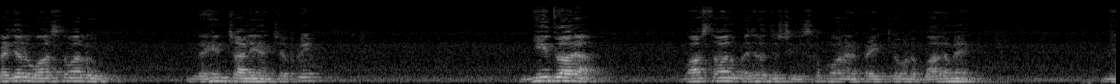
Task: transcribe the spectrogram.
ప్రజలు వాస్తవాలు గ్రహించాలి అని చెప్పి మీ ద్వారా వాస్తవాలు ప్రజల దృష్టికి తీసుకుపోవాలనే ప్రయత్నంలో భాగమే మీ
